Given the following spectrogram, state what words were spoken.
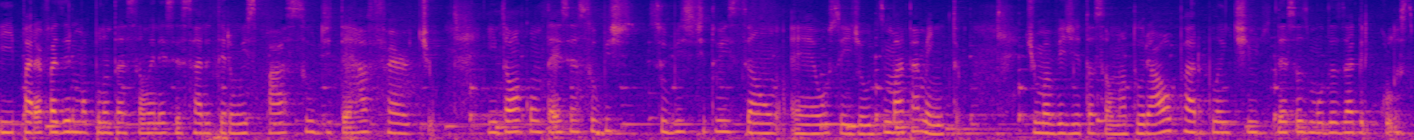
E para fazer uma plantação é necessário ter um espaço de terra fértil. Então acontece a substituição, é, ou seja, o desmatamento de uma vegetação natural para o plantio dessas mudas agrícolas.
